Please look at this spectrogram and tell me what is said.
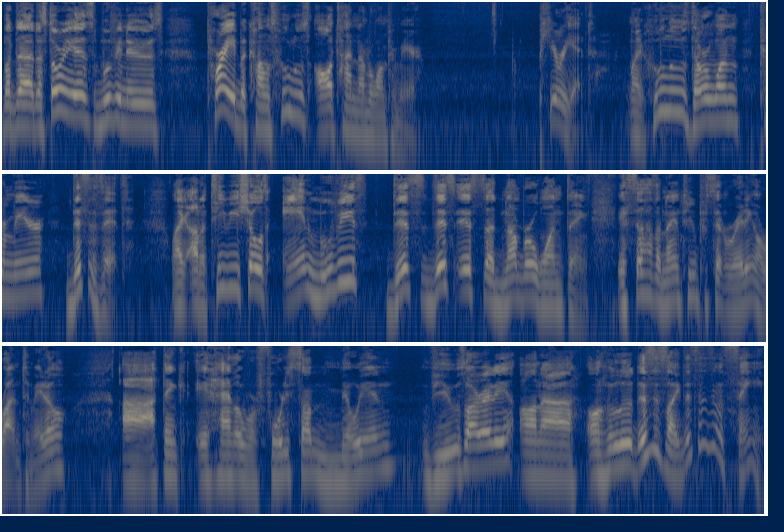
but the the story is movie news. Prey becomes Hulu's all-time number one premiere. Period. Like Hulu's number one premiere. This is it. Like out of TV shows and movies, this this is the number one thing. It still has a 92% rating on Rotten Tomato. Uh, I think it has over 40 some million views already on uh, on Hulu. This is like this is insane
